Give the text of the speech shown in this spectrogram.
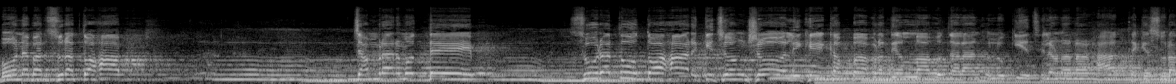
বোন এবার সূরা তহাব চামড়ার মধ্যে সুরাতু তহার কিছু অংশ লিখে খাব্বাব রাদিয়াল্লাহু তাআলা লুকিয়েছিলেন ওনার হাত থেকে সূরা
